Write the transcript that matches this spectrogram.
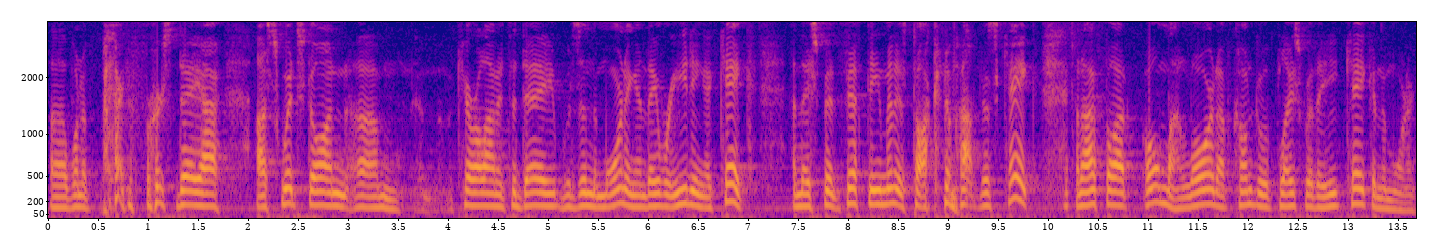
Uh, when, in fact, the first day I, I switched on um, Carolina Today was in the morning and they were eating a cake and they spent 15 minutes talking about this cake. And I thought, oh my Lord, I've come to a place where they eat cake in the morning.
